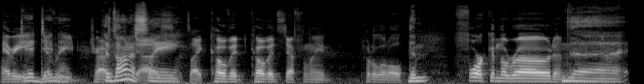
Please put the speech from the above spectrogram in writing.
every Did, didn't every because honestly- does. it's like COVID. COVID's definitely put a little The- fork in the road and The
